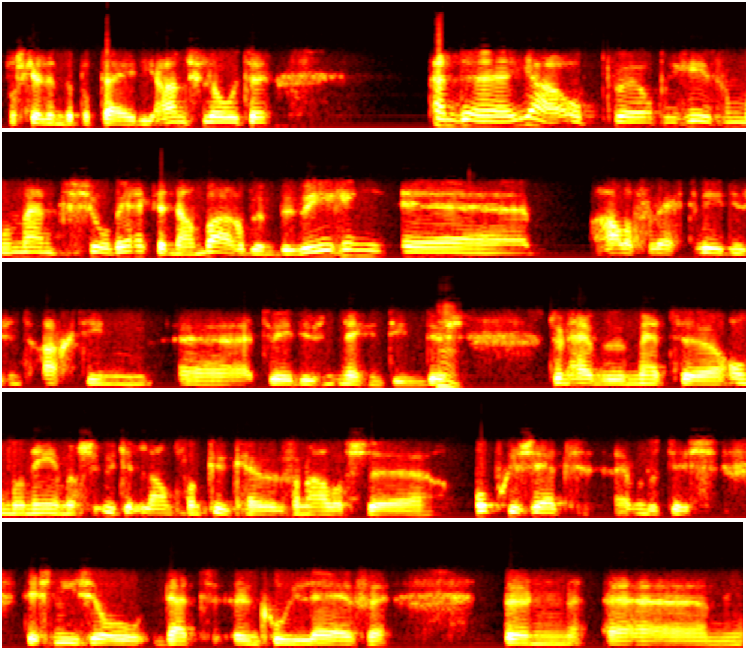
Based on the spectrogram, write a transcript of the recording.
verschillende partijen die aansloten. En uh, ja, op, uh, op een gegeven moment, zo werkte het dan, waren we een beweging. Halfweg 2018, 2019. Dus... Hm. Toen hebben we met uh, ondernemers uit het land van Kuk hebben we van alles uh, opgezet. Want het is, het is niet zo dat een goede leven een, uh,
